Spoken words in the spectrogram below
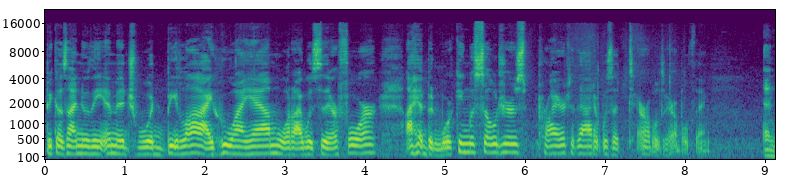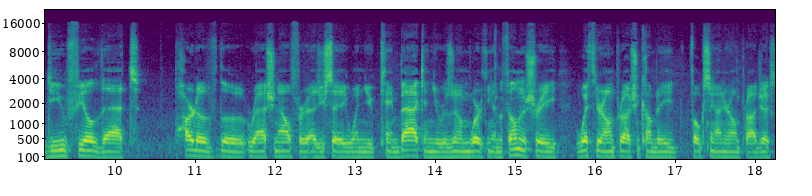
because I knew the image would belie who I am, what I was there for. I had been working with soldiers prior to that. It was a terrible, terrible thing. And do you feel that part of the rationale for, as you say, when you came back and you resumed working in the film industry with your own production company, focusing on your own projects,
